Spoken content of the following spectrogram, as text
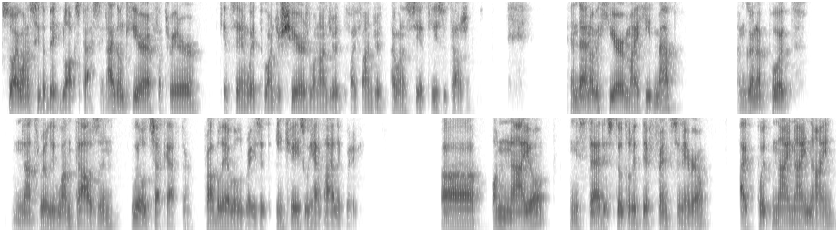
So I wanna see the big blocks passing. I don't care if a trader gets in with 200 shares, 100, 500, I wanna see at least 2000. And then over here, my heat map, I'm gonna put not really 1000, we'll check after probably I will raise it in case we have high liquidity. Uh, on NIO, instead, it's totally different scenario. I've put 999.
